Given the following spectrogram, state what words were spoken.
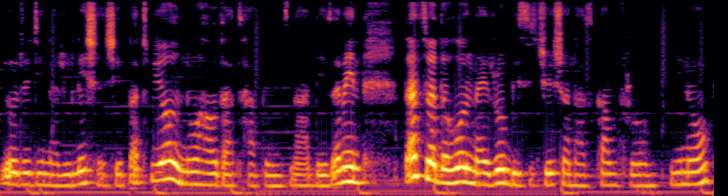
you're already in a relationship. But we all know how that happens nowadays. I mean, that's where the whole Nairobi situation has come from. You know,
